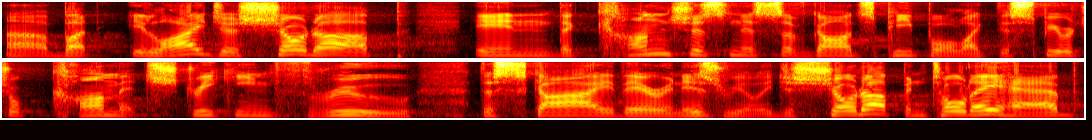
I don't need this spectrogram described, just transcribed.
Uh, but Elijah showed up in the consciousness of God's people, like the spiritual comet streaking through the sky there in Israel. He just showed up and told Ahab,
